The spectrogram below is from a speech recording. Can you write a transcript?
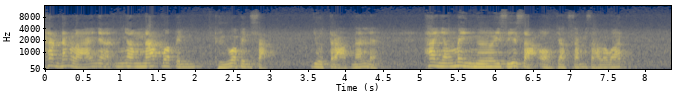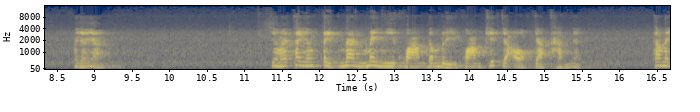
ท่านทั้งหลายเนี่ยยังนับว่าเป็นถือว่าเป็นสัตว์อยู่ตราบนั้นแหละ ถ้ายังไม่เงยศีรษะออกจากสังสารวัฏเข้าใจยังใช่ไหมถ้ายังติดนั่นไม่มีความดำริความคิดจะออกจากขันเนี่ย ถ้าไม่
